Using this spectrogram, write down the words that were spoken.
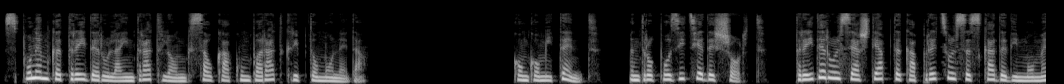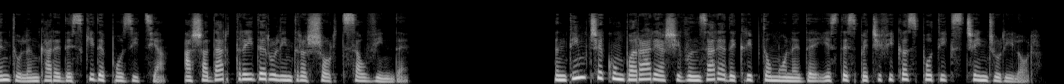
spunem că traderul a intrat long sau că a cumpărat criptomoneda. Concomitent, într-o poziție de short, Traderul se așteaptă ca prețul să scadă din momentul în care deschide poziția, așadar traderul intră short sau vinde. În timp ce cumpărarea și vânzarea de criptomonede este specifică spot exchange-urilor,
